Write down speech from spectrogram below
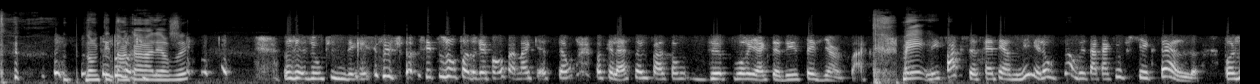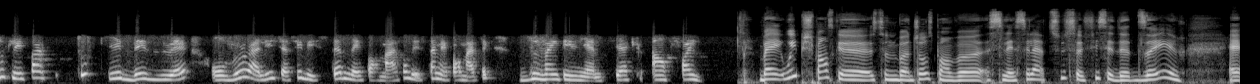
Donc, tu es encore allergique? J'ai aucune idée. J'ai toujours pas de réponse à ma question parce que la seule façon de pouvoir y accéder, c'est via un fax. Mais les fax, ce serait terminé, mais là aussi, on veut s'attaquer au fichier Excel. Là. Pas juste les fax. Tout ce qui est désuet, on veut aller chercher des systèmes d'information, des systèmes informatiques du 21e siècle. Enfin. Ben oui, puis je pense que c'est une bonne chose, puis on va se laisser là-dessus, Sophie, c'est de dire euh,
